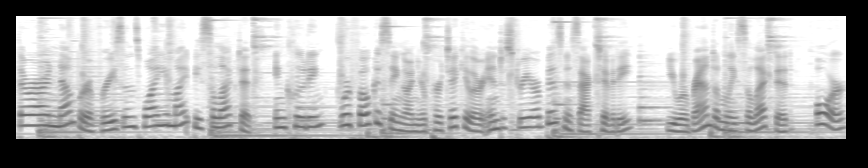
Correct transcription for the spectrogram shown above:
There are a number of reasons why you might be selected, including we're focusing on your particular industry or business activity, you were randomly selected, or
